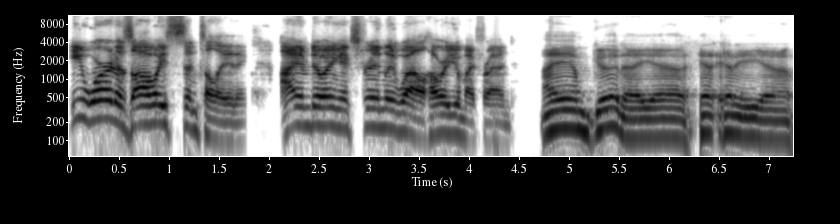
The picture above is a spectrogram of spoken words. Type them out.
Keyword is always scintillating. I am doing extremely well. How are you, my friend? I am good. I uh, had, had, a uh,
